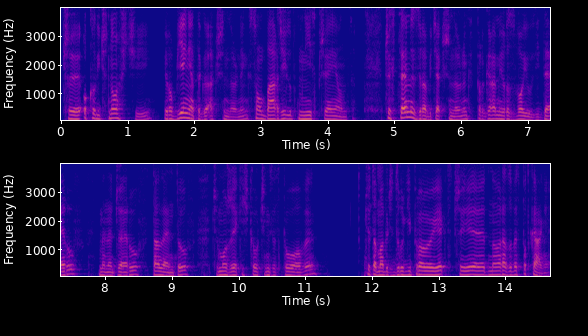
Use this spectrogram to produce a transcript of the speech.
czy okoliczności robienia tego action learning są bardziej lub mniej sprzyjające. Czy chcemy zrobić action learning w programie rozwoju liderów, menedżerów, talentów, czy może jakiś coaching zespołowy? Czy to ma być drugi projekt, czy jednorazowe spotkanie?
